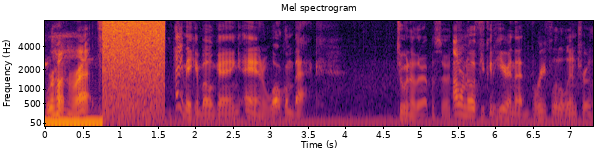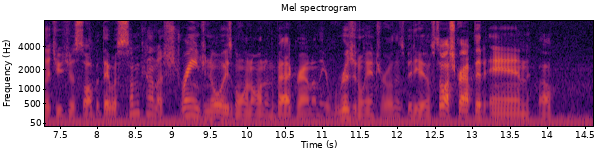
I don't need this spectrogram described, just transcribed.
We're hunting rats. Hey, Pelican Bone Gang, and welcome back to another episode. I don't know if you could hear in that brief little intro that you just saw, but there was some kind of strange noise going on in the background on the original intro of this video. So I scrapped it, and, well,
